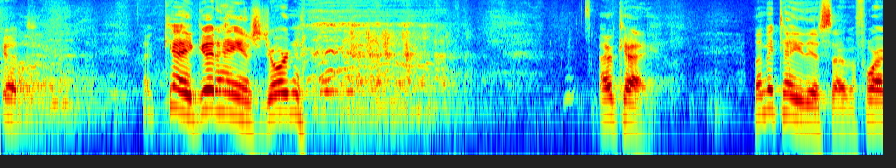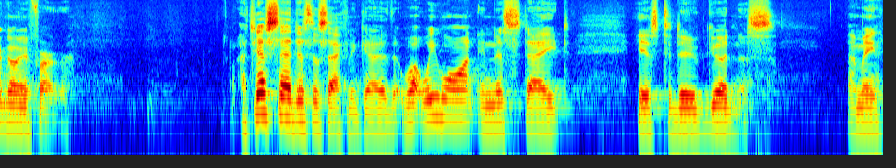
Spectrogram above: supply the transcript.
Good. Okay, good hands, Jordan. okay. Let me tell you this, though, before I go any further. I just said just a second ago that what we want in this state is to do goodness. I mean,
